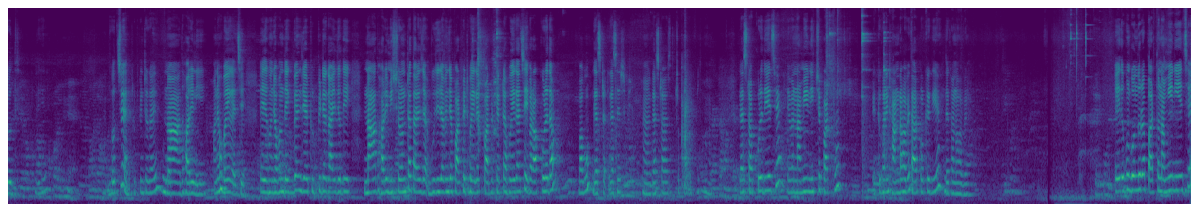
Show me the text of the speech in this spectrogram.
যদি ধরছে টুথপিনটা গায়ে? না ধরেনি। মানে হয়ে গেছে। এই দেখুন যখন দেখবেন যে টুথপিনটা গায়ে যদি না ধরে মিশ্রণটা তাহলে বুঝে যাবেন যে পারফেক্ট হয়ে গেছে পারফেক্ট একটা হয়ে গেছে। এবার অফ করে দাও। বাবু গ্যাসটা গ্যাসের হ্যাঁ গ্যাসটা গ্যাসটা অফ করে দিয়েছে। এবার নামিয়ে নিচ্ছে পার্থ একটুখানি ঠান্ডা হবে তারপরকে গিয়ে দেখানো হবে। এই দেখুন বন্ধুরা পার্থ নামিয়ে নিয়েছে।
